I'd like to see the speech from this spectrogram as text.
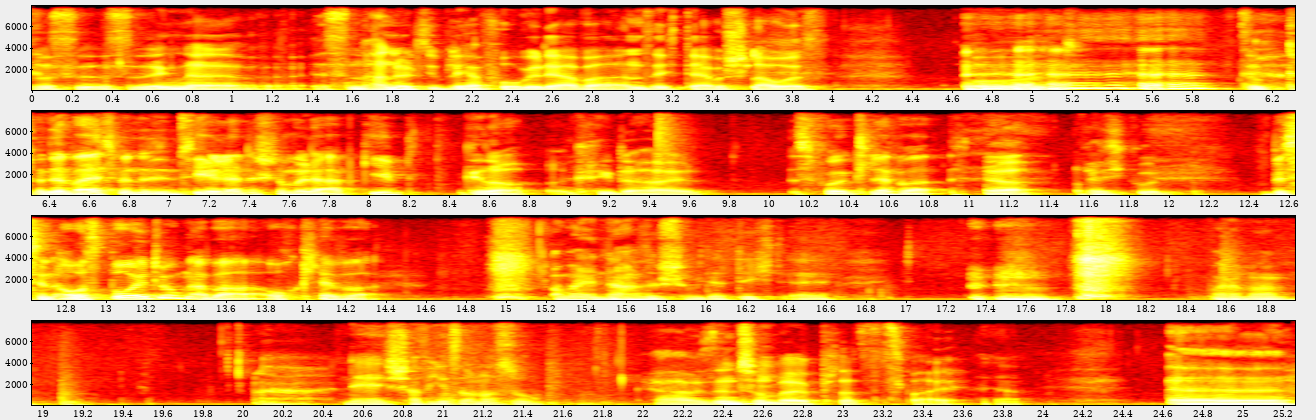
Das ist, irgendeine, ist ein handelsüblicher Vogel, der aber an sich derbe schlau ist. Und so, und er weiß, wenn er den Zigarettenstummel da abgibt, genau, kriegt er halt. Ist voll clever. Ja, richtig gut. Ein bisschen Ausbeutung, aber auch clever. Oh, meine Nase ist schon wieder dicht, ey. Warte mal. Ah, Nee, das schaffe ich jetzt auch noch so. Ja, wir sind schon bei Platz zwei. Ja. Äh,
